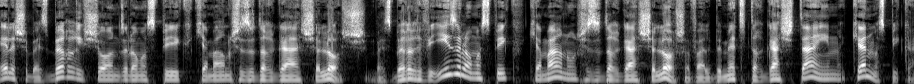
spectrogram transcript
אלא שבהסבר הראשון זה לא מספיק, כי אמרנו שזה דרגה 3. בהסבר הרביעי זה לא מספיק, כי אמרנו שזה דרגה 3, אבל באמת דרגה 2 כן מספיקה.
